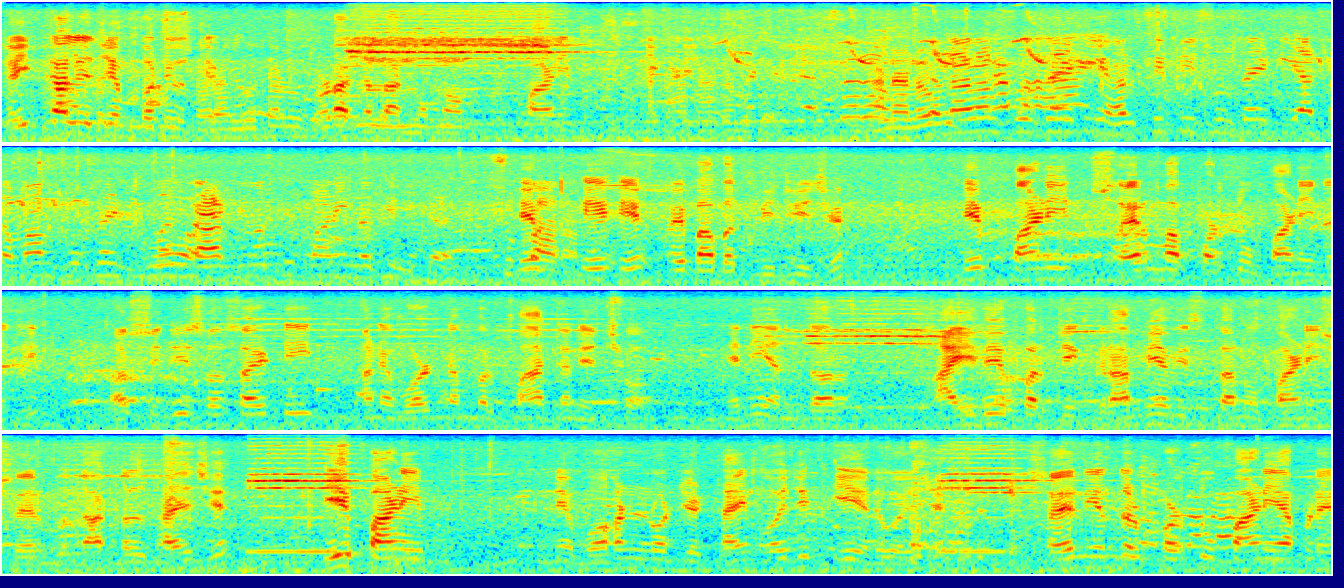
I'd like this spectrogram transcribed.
ગઈકાલે જેમ બન્યું તેમ થોડા કલાકોમાં પાણી નીકળી જશે જલારામ સોસાયટી હરસિટી સોસાયટી આ તમામ સોસાયટીમાં ચાર દિવસથી પાણી નથી નીકળ્યા શું એ કારણ? એ એ- એ બાબત બીજી છે. એ પાણી શહેરમાં પડતું પાણી નથી. હરસિદ્ધિ સોસાયટી અને વોર્ડ નંબર પાંચ અને છ, એની અંદર હાઈવે પરથી ગ્રામ્ય વિસ્તારનું પાણી શહેરમાં દાખલ થાય છે. એ પાણીને વહનનો જે ટાઈમ હોય છે, એ હોય છે. શહેરની અંદર પડતું પાણી આપણે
